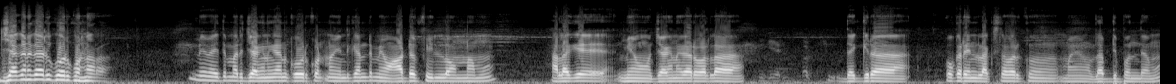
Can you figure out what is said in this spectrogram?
జగన్ గారు కోరుకున్నారా మేమైతే మరి జగన్ గారిని కోరుకుంటున్నాం. ఎందుకంటే మేము ఆటో ఫీల్డ్లో ఉన్నాము. అలాగే మేము జగన్ గారి వల్ల దగ్గర ఒక రెండు లక్షల వరకు మేము లబ్ధి పొందాము.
